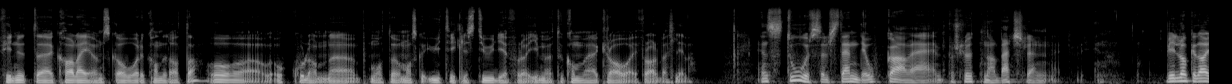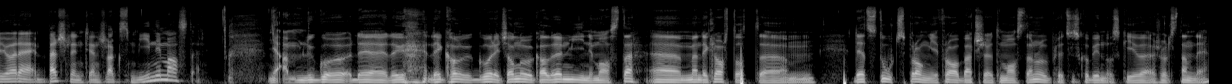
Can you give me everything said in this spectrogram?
finne ut hva de ønsker av våre kandidater, og, og hvordan måte man skal utvikle studiet for å imøtekomme kravene fra arbeidslivet. En stor selvstendig oppgave på slutten av bacheloren. Vil dere da gjøre bacheloren til en slags minimaster? Ja, men det går, det, det, det går ikke an å kalle det en minimaster, eh, men det er klart at um, det er et stort sprang fra bachelor til master når du plutselig skal begynne å skrive selvstendig.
